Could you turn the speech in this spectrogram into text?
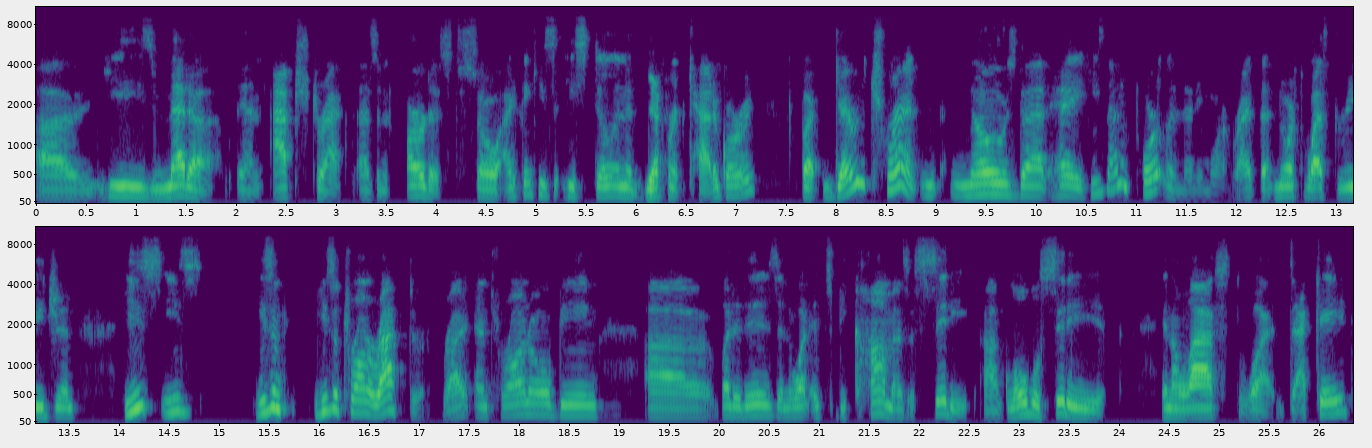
Uh, he's meta and abstract as an artist. So I think he's he's still in a different yeah. category. But Gary Trent knows that hey, he's not in Portland anymore, right? That Northwest region. He's he's he's in he's a Toronto Raptor, right? And Toronto being uh, what it is and what it's become as a city, a global city in the last what decade,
